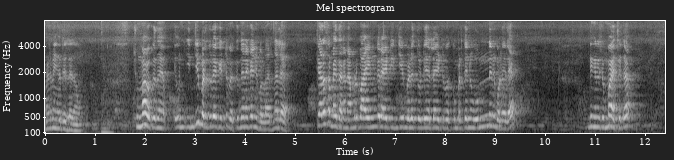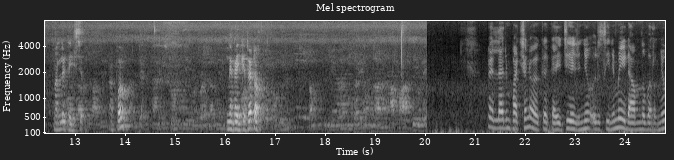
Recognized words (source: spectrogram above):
നല്ല മീൻ ഇല്ലായിരുന്നോ. ചുമ്മാ വെക്കുന്നത് ഇഞ്ചിയും വെളുത്തുള്ളിയൊക്കെ ഇട്ട് വെക്കുന്നതിനെ കഴിഞ്ഞ് കൊള്ളായിരുന്നു അല്ലേ? ചില സമയത്ത് അങ്ങനെ നമ്മൾ ഭയങ്കരമായിട്ട് ഇഞ്ചിയും വെളുത്തുള്ളിയും എല്ലാം ഇട്ട് വെക്കുമ്പോഴത്തേനും ഒന്നിനും കൊള്ളല്ലേ ഇതിങ്ങനെ ചുമ്മാ വെച്ചിട്ട് നല്ല ടേസ്റ്റ് അപ്പം ഞാൻ കഴിക്കട്ടെ കേട്ടോ അപ്പം എല്ലാവരും ഭക്ഷണമൊക്കെ കഴിച്ച് കഴിഞ്ഞ് ഒരു സിനിമ ഇടാമെന്ന് പറഞ്ഞു.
